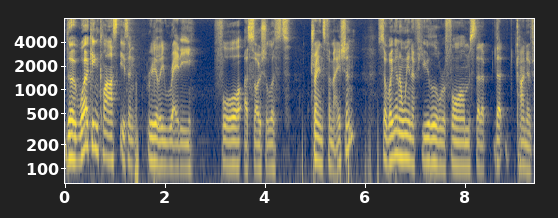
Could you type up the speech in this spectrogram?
the working class isn't really ready for a socialist transformation. So we're going to win a few little reforms that are that kind of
